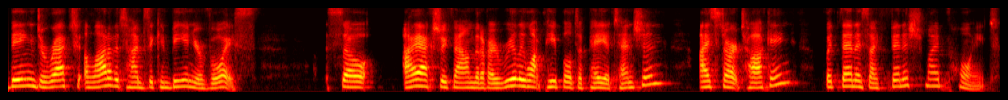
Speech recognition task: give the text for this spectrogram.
being direct, a lot of the times it can be in your voice. So I actually found that if I really want people to pay attention, I start talking, but then as I finish my point,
